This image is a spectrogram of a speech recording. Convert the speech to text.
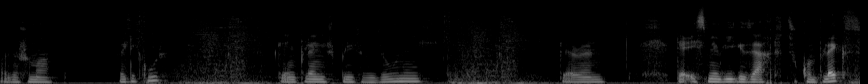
Also schon mal richtig gut. Gangplank spiele ich sowieso nicht. Garen. Der ist mir wie gesagt zu komplex.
